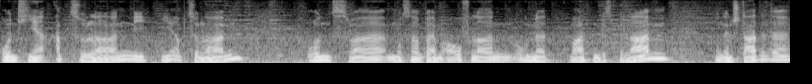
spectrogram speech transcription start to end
Und hier abzuladen. Nee, hier abzuladen. Und zwar muss er beim Aufladen 100 warten bis beladen. Und dann startet er.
